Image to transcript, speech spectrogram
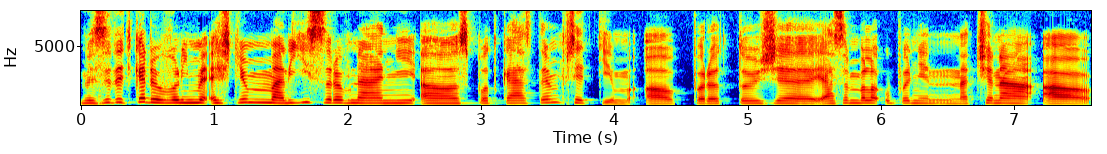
my si teďka dovolíme ještě malý srovnání uh, s podcastem předtím, uh, protože já jsem byla úplně nadšená a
